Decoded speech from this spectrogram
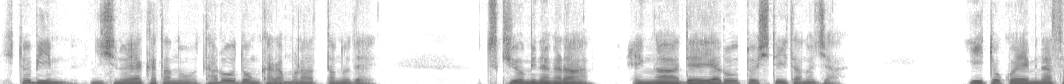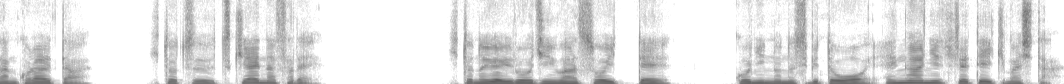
一瓶西の館の太郎丼からもらったので、月を見ながら縁側でやろうとしていたのじゃ。いいとこへ皆さん来られた。一つ付き合いなされ。人の良い老人はそう言って、五人の盗人を縁側に連れて行きました。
